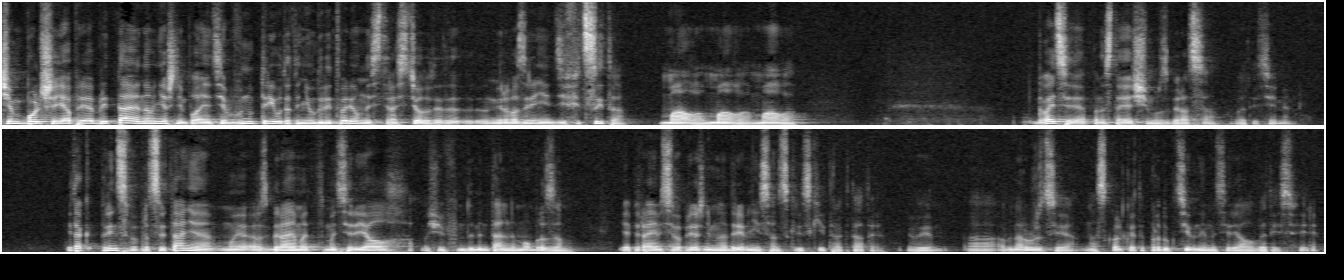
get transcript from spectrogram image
Чем больше я приобретаю на внешнем плане, тем внутри вот эта неудовлетворенность растет, вот это мировоззрение дефицита. Мало, мало, мало. Давайте по-настоящему разбираться в этой теме. Итак, принципы процветания. Мы разбираем этот материал очень фундаментальным образом и опираемся по-прежнему на древние санскритские трактаты. Вы э, обнаружите, насколько это продуктивный материал в этой сфере,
